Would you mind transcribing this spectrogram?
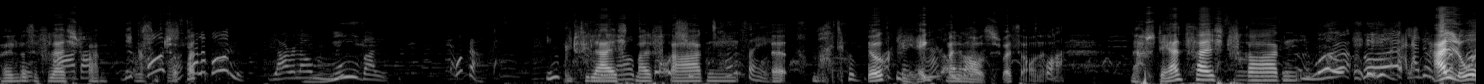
Können wir sie vielleicht fragen? Mhm. Und vielleicht mal fragen, äh, irgendwie hängt meine Maus, ich weiß auch nicht. Nach Sternzeichen fragen. Hallo!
